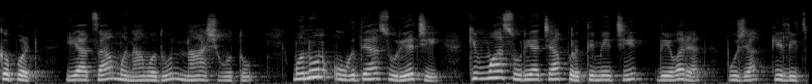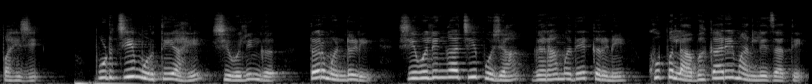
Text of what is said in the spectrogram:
कपट याचा मनामधून नाश होतो. म्हणून उगत्या सूर्याची किंवा सूर्याच्या प्रतिमेची देवाऱ्यात पूजा केलीच पाहिजे. पुढची मूर्ती आहे शिवलिंग. तर मंडळी शिवलिंगाची पूजा घरामध्ये करणे खूप लाभकारी मानले जाते.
